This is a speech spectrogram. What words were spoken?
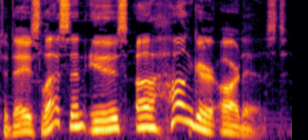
Today's lesson is a hunger artist.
